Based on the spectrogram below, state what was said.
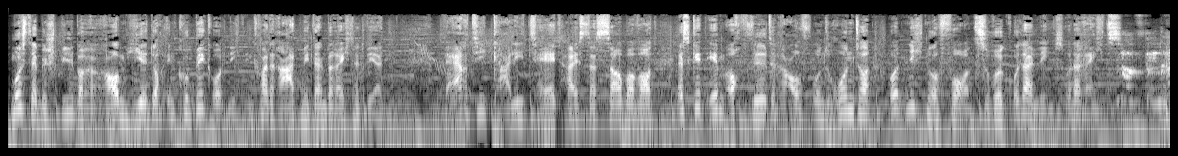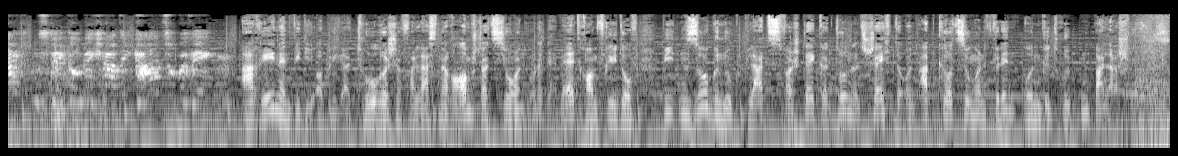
muss der bespielbare Raum hier doch in Kubik und nicht in Quadratmetern berechnet werden. Vertikalität heißt das Zauberwort. Es geht eben auch wild rauf und runter und nicht nur vor und zurück oder links oder rechts. Nutzt den rechten Stick, um dich vertikal zu bewegen. Arenen wie die obligatorische verlassene Raumstation oder der Weltraumfriedhof bieten so genug Platz, Verstecke, Tunnels, Schächte und Abkürzungen für den ungetrübten Ballerspaß.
